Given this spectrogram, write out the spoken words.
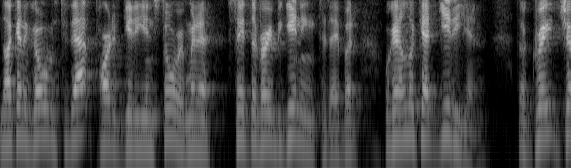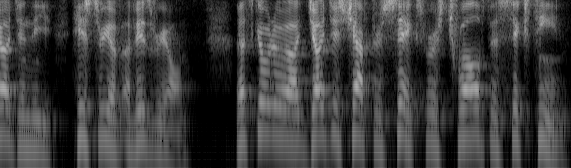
I'm not going to go into that part of Gideon's story. I'm going to stay at the very beginning today, but we're going to look at Gideon the great judge in the history of, of Israel. Let's go to uh, Judges chapter 6, verse 12 to 16.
